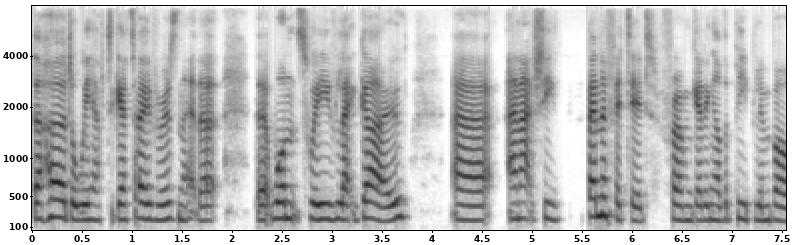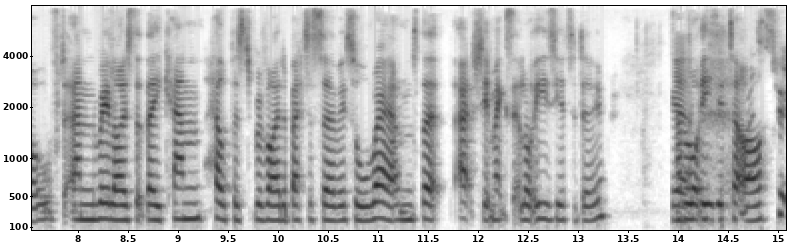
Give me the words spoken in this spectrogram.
the hurdle we have to get over, isn't it? That that once we've let go uh, and actually benefited from getting other people involved and realised that they can help us to provide a better service all round, that actually it makes it a lot easier to do and a lot easier to That's ask. true.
